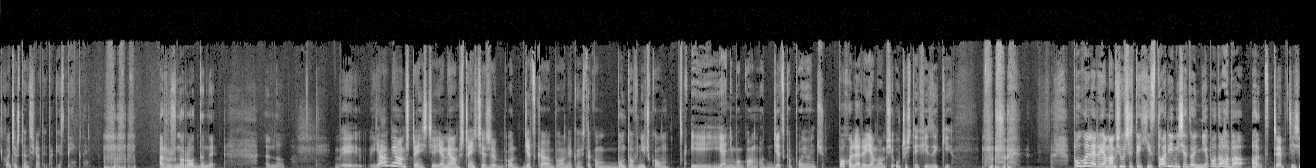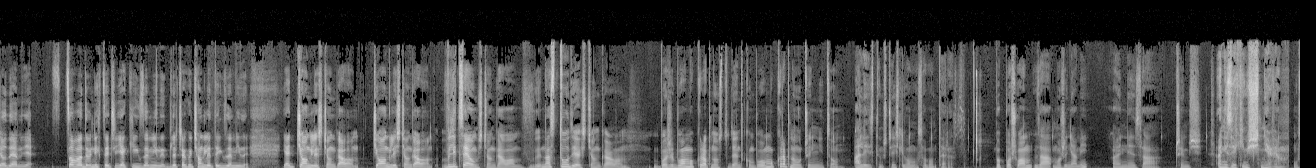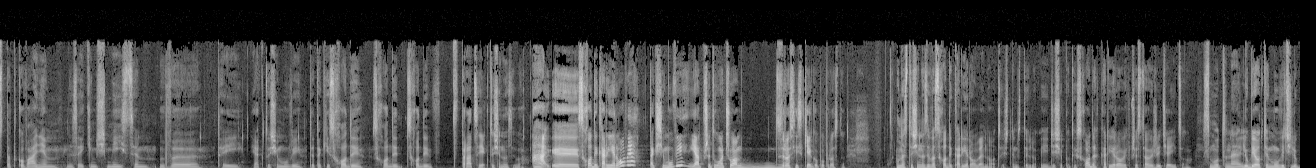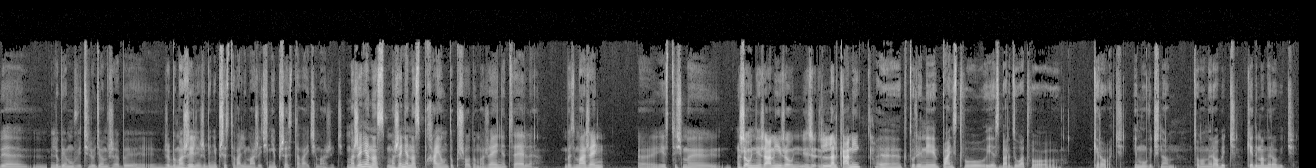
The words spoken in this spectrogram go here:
Chociaż ten świat i tak jest piękny. A różnorodny. No. Y, ja miałam szczęście. Ja miałam szczęście, że od dziecka byłam jakąś taką buntowniczką i ja nie mogłam od dziecka pojąć, po cholery ja mam się uczyć tej fizyki. po cholery ja mam się uczyć tej historii, mi się to nie podoba. Odczepcie się ode mnie. Co wy ode mnie chcecie? Jakie egzaminy? Dlaczego ciągle te egzaminy? Ja ciągle ściągałam ciągle ściągałam. W liceum ściągałam, na studiach ściągałam. Boże, byłam okropną studentką, byłam okropną uczennicą, ale jestem szczęśliwą osobą teraz. Bo poszłam za marzeniami, a nie za czymś, a nie za jakimś, nie wiem, ustatkowaniem, nie za jakimś miejscem w tej, jak to się mówi, te takie schody, schody, schody w pracy, jak to się nazywa. A, yy, schody karierowe? Tak się mówi? Ja przetłumaczyłam z rosyjskiego po prostu. U nas to się nazywa schody karierowe, no coś w tym stylu. Idzie się po tych schodach karierowych przez całe życie i co? Smutne. Lubię o tym mówić, lubię, lubię mówić ludziom, żeby, żeby marzyli, żeby nie przestawali marzyć. Nie przestawajcie marzyć. Marzenia nas, marzenia nas pchają do przodu. Marzenia, cele. Bez marzeń jesteśmy żołnierzami, żołnierz, lalkami, e, którymi państwu jest bardzo łatwo kierować i mówić nam, co mamy robić, kiedy mamy robić,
